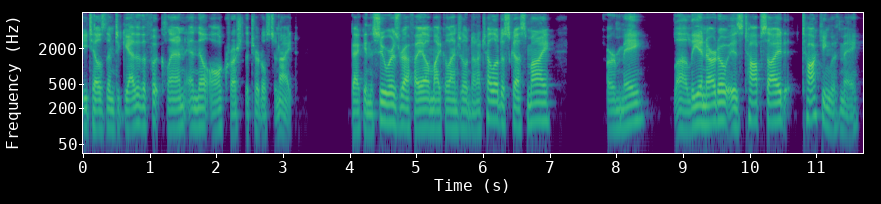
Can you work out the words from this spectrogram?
He tells them to gather the Foot clan and they'll all crush the turtles tonight. Back in the sewers, Raphael, Michelangelo, and Donatello discuss Mai, or May. Uh, Leonardo is topside talking with May.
